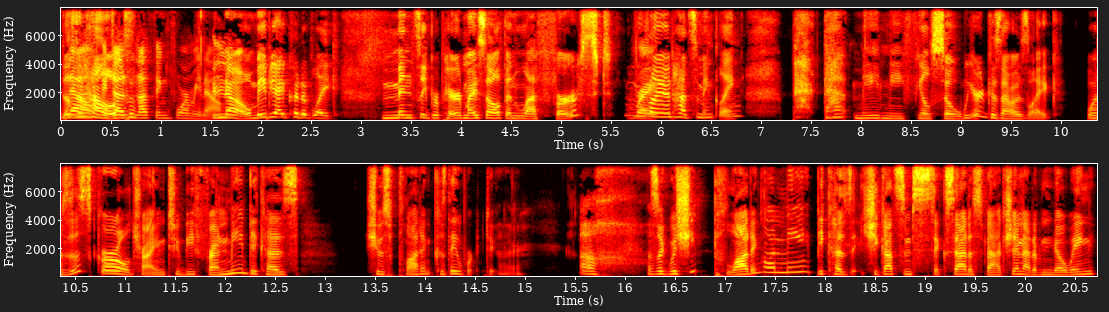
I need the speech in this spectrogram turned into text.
doesn't no, help it does nothing for me now. no maybe i could have like mentally prepared myself and left first Right. if i had had some inkling But that made me feel so weird because i was like was this girl trying to befriend me because she was plotting because they worked together Ugh. I was like, was she plotting on me because she got some sick satisfaction out of knowing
